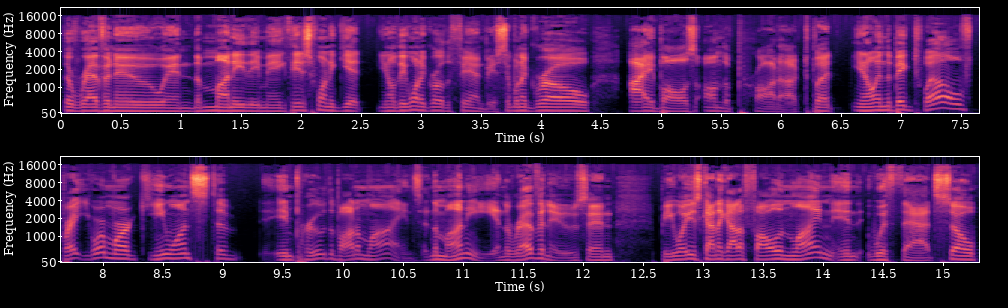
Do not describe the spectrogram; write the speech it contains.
the revenue and the money they make. They just want to get, you know, they want to grow the fan base. They want to grow eyeballs on the product. But, you know, in the Big 12, Brett Yormark, he wants to improve the bottom lines and the money and the revenues. And BYU's kind of got to fall in line in, with that. So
